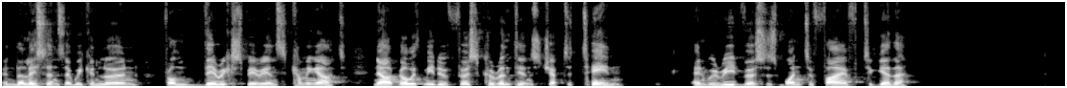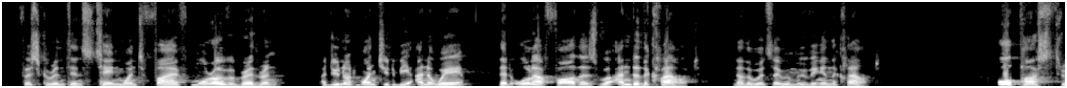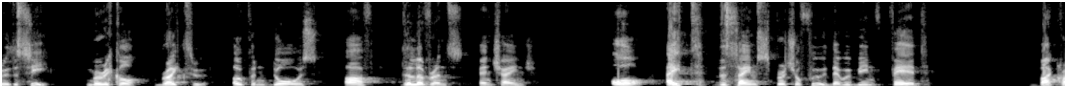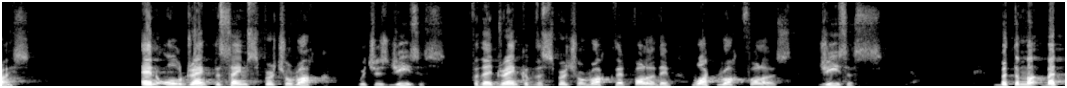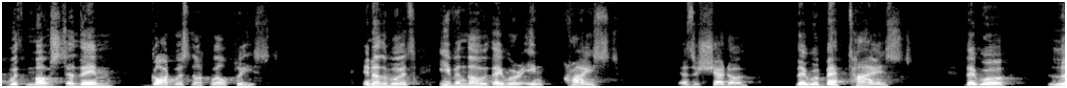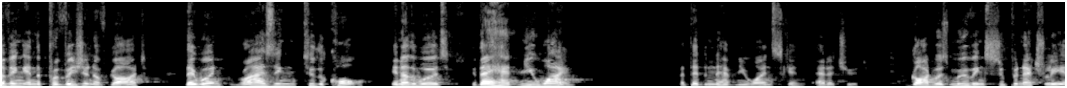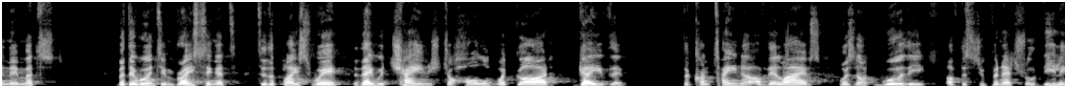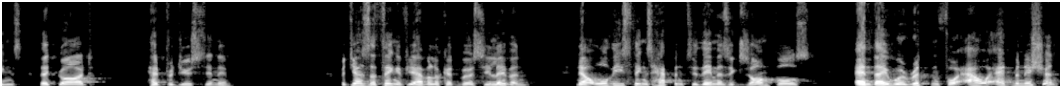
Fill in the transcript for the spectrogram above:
and the lessons that we can learn from their experience coming out. Now, go with me to 1 Corinthians chapter 10, and we read verses 1 to 5 together. 1 Corinthians 10 1 to 5. Moreover, brethren, I do not want you to be unaware that all our fathers were under the cloud. In other words, they were moving in the cloud. All passed through the sea. Miracle, breakthrough, open doors of deliverance and change. All ate the same spiritual food. They were being fed by Christ. And all drank the same spiritual rock, which is Jesus. For they drank of the spiritual rock that followed them. What rock follows? Jesus. But, the, but with most of them, God was not well pleased. In other words, even though they were in Christ as a shadow, they were baptized, they were living in the provision of God, they weren't rising to the call. In other words, they had new wine, but they didn't have new wineskin attitude. God was moving supernaturally in their midst, but they weren't embracing it to the place where they would change to hold what God gave them. The container of their lives was not worthy of the supernatural dealings that God had produced in them. But here's the thing if you have a look at verse 11, now all these things happened to them as examples, and they were written for our admonition.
